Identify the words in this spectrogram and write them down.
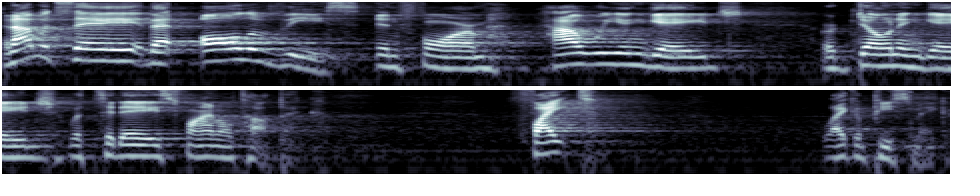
And I would say that all of these inform how we engage or don't engage with today's final topic. Fight like a peacemaker.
